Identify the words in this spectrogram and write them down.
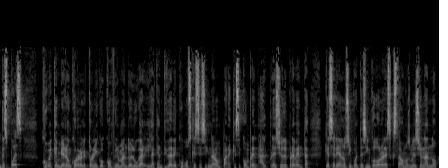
Después, Cubic enviará un correo electrónico confirmando el lugar y la cantidad de cubos que se asignaron para que se compren al precio de preventa, que serían los 55 dólares que estábamos mencionando.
